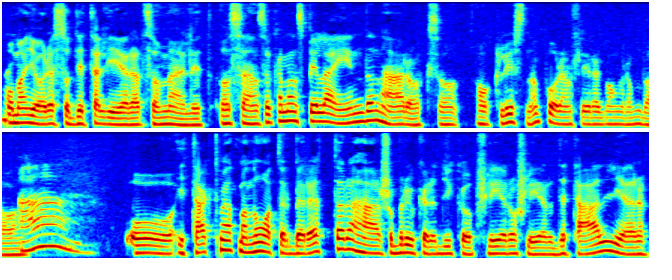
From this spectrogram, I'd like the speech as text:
Och man gör det så detaljerat som möjligt. Och sen så kan man spela in den här också och lyssna på den flera gånger om dagen. Ah. Och i takt med att man återberättar det här så brukar det dyka upp fler och fler detaljer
